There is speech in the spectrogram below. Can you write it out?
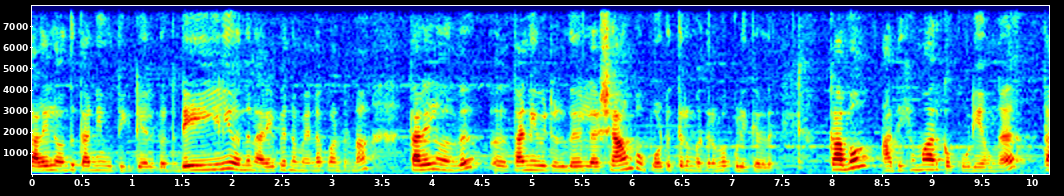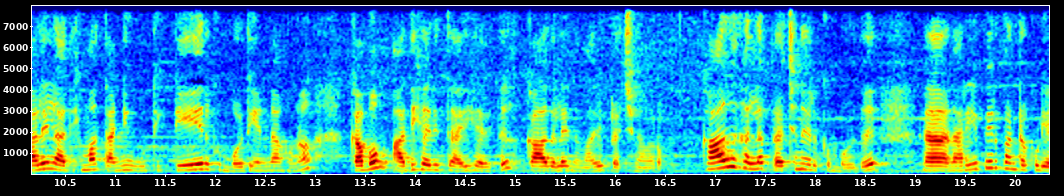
தலையில் வந்து தண்ணி ஊற்றிக்கிட்டே இருக்கிறது. டெய்லி வந்து நிறைய பேர் நம்ம என்ன பண்ணுறோன்னா தலையில் வந்து தண்ணி விடுறது இல்லை ஷாம்பு போட்டு திரும்ப திரும்ப குளிக்கிறது. கபம் அதிகமாக இருக்கக்கூடியவங்க தலையில் அதிகமாக தண்ணி ஊற்றிக்கிட்டே இருக்கும்பொழுது என்ன ஆகும்னா கபம் அதிகரித்து அதிகரித்து காதில் இந்த மாதிரி பிரச்சனை வரும். காதுகளில் பிரச்சனை இருக்கும்பொழுது நிறைய பேர் பண்ணுறக்கூடிய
